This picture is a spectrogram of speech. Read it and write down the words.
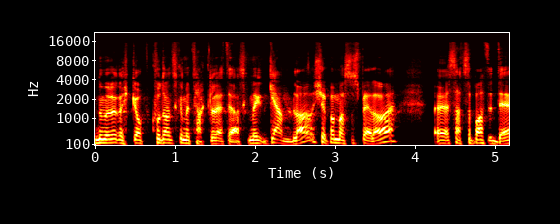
Nå må du rykke opp. Hvordan skal vi takle dette? Skal vi gamble, kjøpe masse spillere? Eh, satse på at det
